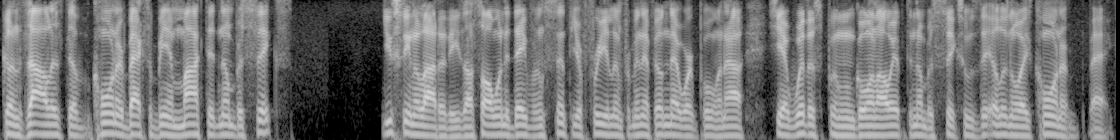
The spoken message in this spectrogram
Gonzalez, the cornerbacks are being mocked at number six. You've seen a lot of these. I saw one today from Cynthia Frelund from NFL Network pulling out. She had Witherspoon going all the way up to number six, who's the Illinois cornerback.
